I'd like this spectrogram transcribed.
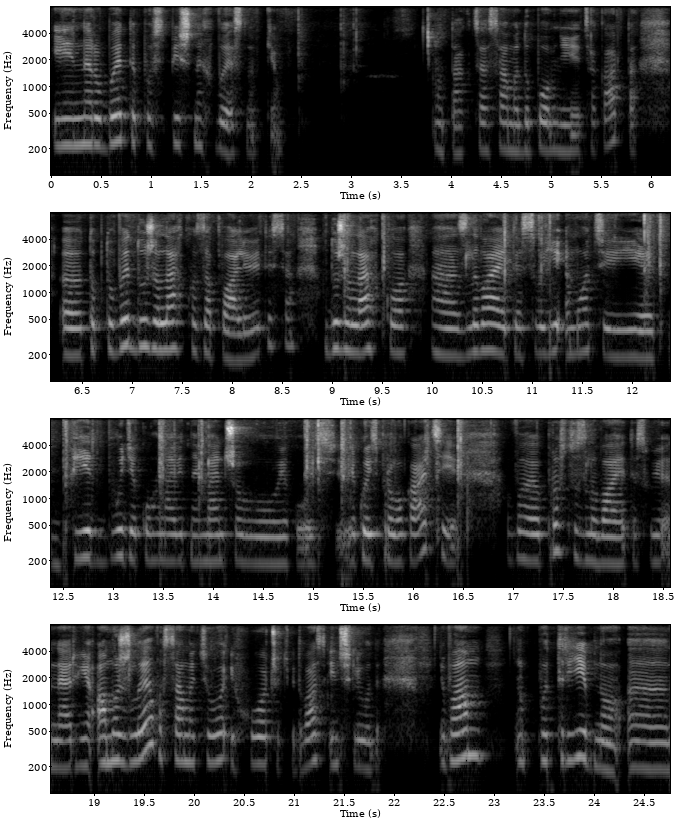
і не робити поспішних висновків. Отак, це саме доповнює ця карта. Тобто ви дуже легко запалюєтеся, дуже легко зливаєте свої емоції під будь-якого навіть найменшого якогось, якоїсь провокації ви просто зливаєте свою енергію. А можливо, саме цього і хочуть від вас інші люди. Вам потрібно е,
